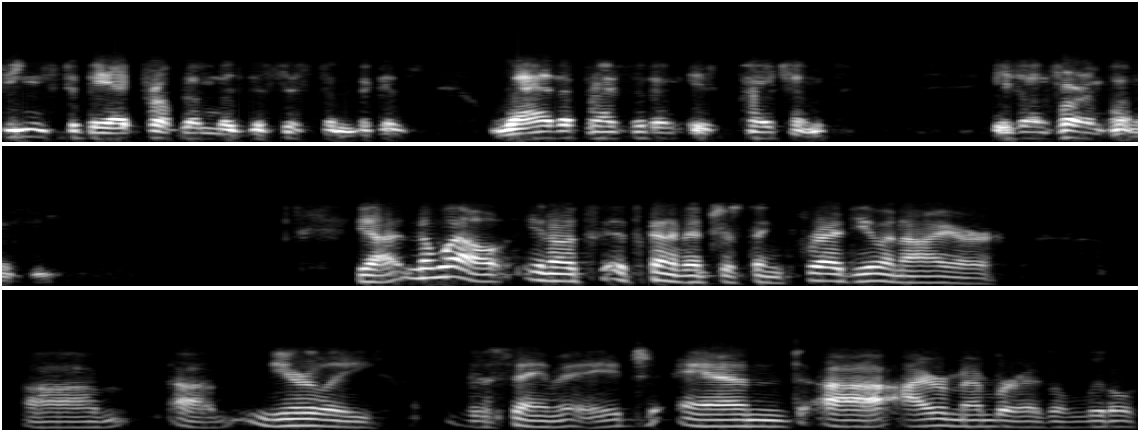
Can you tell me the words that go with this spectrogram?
seems to be a problem with the system because where the president is potent is on foreign policy. Yeah, no, well, you know, it's it's kind of interesting. Fred, you and I are um, uh, nearly the same age, and uh, I remember as a little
